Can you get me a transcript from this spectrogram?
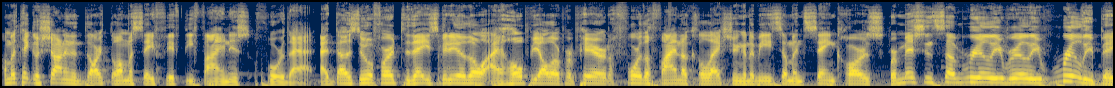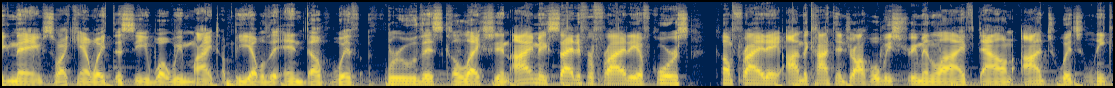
I'm going to take a shot in the dark, though. I'm going to say 50 finest for that. That does do it for today's video, though. I hope y'all are prepared for the final collection. Going to be some insane cars. We're missing some really, really, really big names. So I can't wait to see what we might be able to end up with through this collection. I'm excited for Friday, of course come Friday on the content drop. We'll be streaming live down on Twitch. Link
